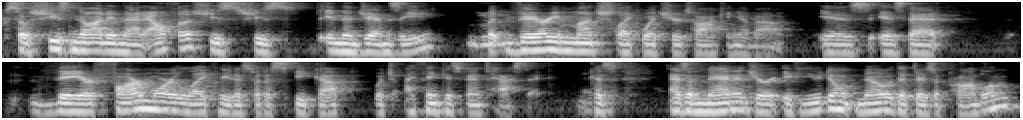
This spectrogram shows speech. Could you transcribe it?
so she's not in that alpha. She's she's in the Gen Z, mm-hmm. but very much like what you're talking about is is that they are far more likely to sort of speak up, which I think is fantastic because. As a manager, if you don't know that there's a problem,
